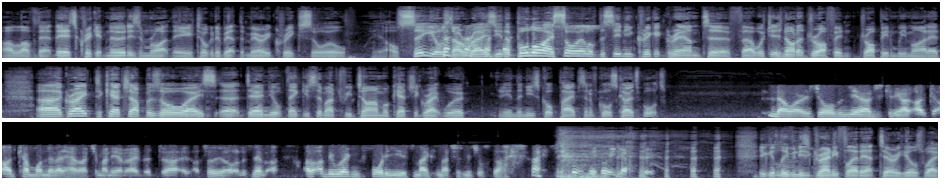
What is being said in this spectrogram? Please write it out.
I love that. There's cricket nerdism right there. You're talking about the Merri Creek soil. Yeah, I'll see yours and I'll raise you the Bulli soil of the Sydney Cricket Ground turf, uh, which is not a drop in, drop in, we might add. Uh, great to catch up as always, uh, Daniel. Thank you so much for your time. We'll catch your great work in the News Corp papers and, of course, Code Sports. No worries, Jules. And, you know, I'm just kidding. I'd, I'd come on no matter how much money I made. But uh, I'll tell you what, it's never, I've been working for 40 years to make as much as Mitchell Starc. there we go. you could live in his granny flat out Terry Hills way.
